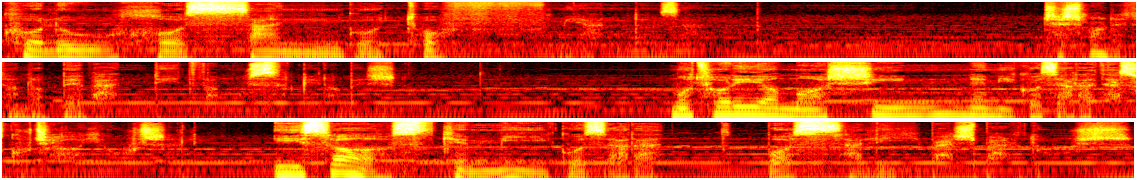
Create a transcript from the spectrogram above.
کلوخ و سنگ و تف می اندازند چشمانتان را ببندید و موسیقی را بشنوید. موتوری یا ماشین نمیگذرد از کوچه های اورشلیم ایساست که میگذرد با صلیبش بر دوش.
